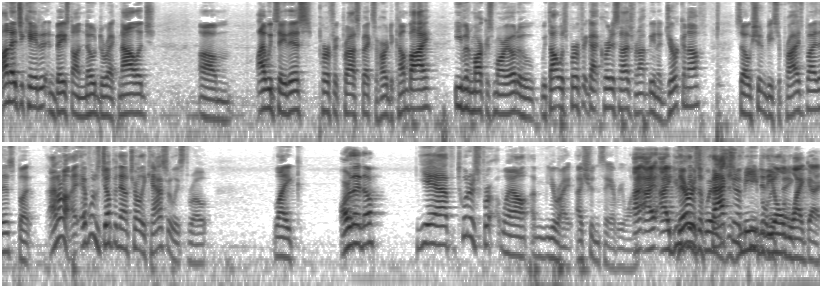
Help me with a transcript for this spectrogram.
uneducated, and based on no direct knowledge." Um, I would say this: perfect prospects are hard to come by. Even Marcus Mariota, who we thought was perfect, got criticized for not being a jerk enough. So shouldn't be surprised by this. But I don't know. Everyone's jumping down Charlie Casserly's throat. Like, Are they though? yeah, Twitter's for. Well, um, you're right. I shouldn't say everyone. I I, I do. There think is a Twitter's faction of people to the old think- white guy.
